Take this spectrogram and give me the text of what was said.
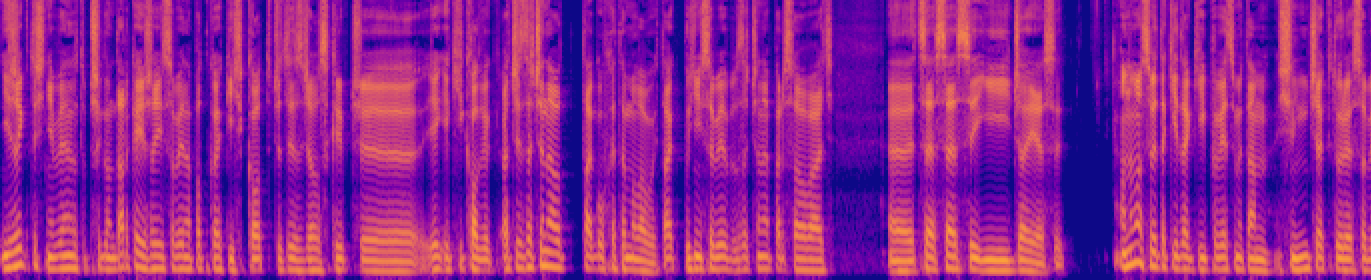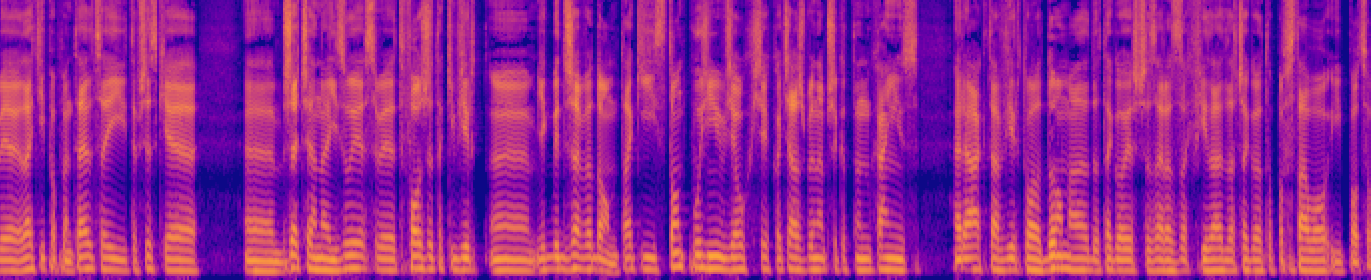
jeżeli ktoś nie wie, no to przeglądarka, jeżeli sobie napotka jakiś kod, czy to jest JavaScript, czy jakikolwiek, a czy zaczyna od tagów HTML-owych, tak? Później sobie zaczyna parsować e, CSS-y i JS-y. Ona ma sobie taki, taki, powiedzmy tam silniczek, który sobie leci po pętelce i te wszystkie e, rzeczy analizuje, sobie tworzy taki e, jakby drzewo dom, tak? I stąd później wziął się chociażby na przykład ten mechanizm Reacta Virtual DOM, ale do tego jeszcze zaraz za chwilę, dlaczego to powstało i po co.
